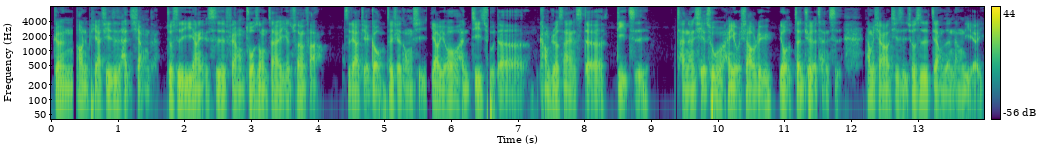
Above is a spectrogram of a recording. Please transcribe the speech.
跟奥林匹亚其实很像的，就是一样，也是非常着重在演算法。资料结构这些东西要有很基础的 computer science 的底子，才能写出很有效率又正确的程式。他们想要其实就是这样的能力而已。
